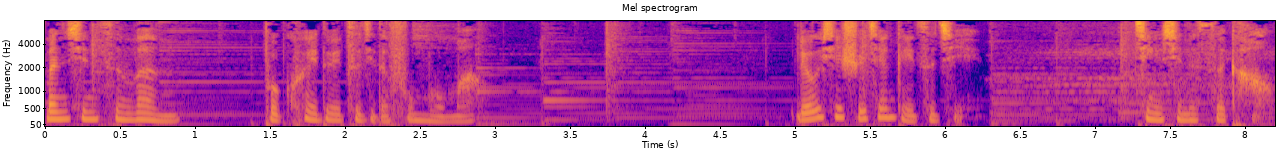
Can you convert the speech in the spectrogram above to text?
扪心自问，不愧对自己的父母吗？留一些时间给自己，静心的思考。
